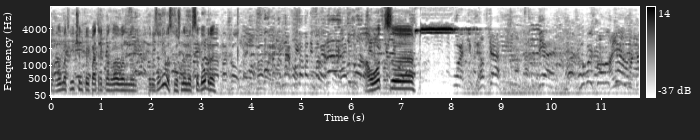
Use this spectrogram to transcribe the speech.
Павло Матвійченко і Патрік Ван Левен порозумілись, між ними все добре. А от е, Ну ви ж провоцируєте.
